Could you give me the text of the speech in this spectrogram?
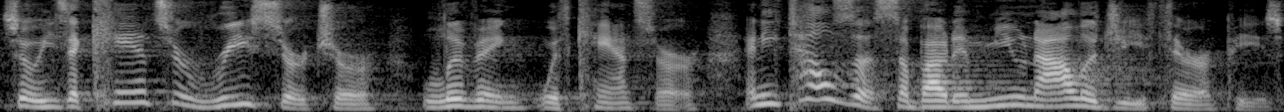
So he's a cancer researcher living with cancer. And he tells us about immunology therapies.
